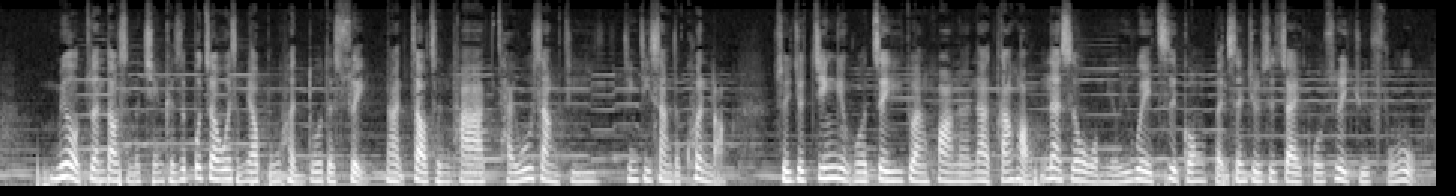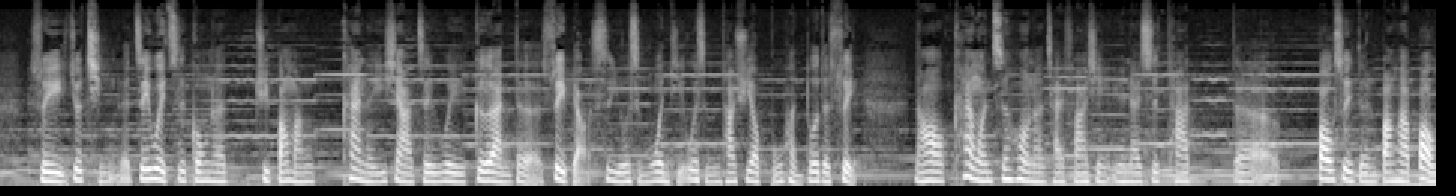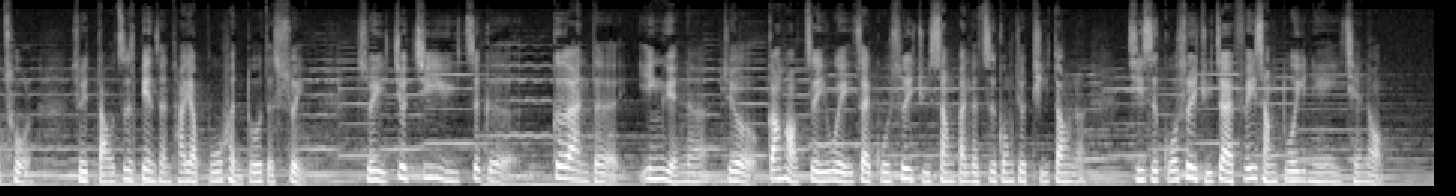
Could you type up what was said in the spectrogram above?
没有赚到什么钱，可是不知道为什么要补很多的税，那造成他财务上及经济上的困扰，所以就经历过这一段话呢。那刚好那时候我们有一位志工，本身就是在国税局服务，所以就请了这位志工呢去帮忙看了一下这位个案的税表是有什么问题，为什么他需要补很多的税。然后看完之后呢，才发现原来是他的报税的人帮他报错了，所以导致变成他要补很多的税。所以就基于这个个案的因缘呢，就刚好这一位在国税局上班的职工就提到呢，其实国税局在非常多一年以前哦，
